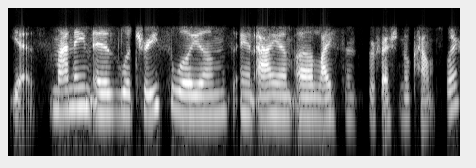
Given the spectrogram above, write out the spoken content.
Yes, my name is Latrice Williams, and I am a licensed professional counselor.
